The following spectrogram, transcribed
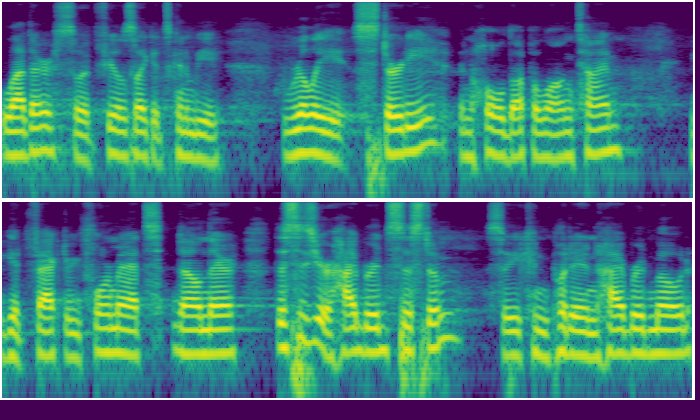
leather, so it feels like it's going to be really sturdy and hold up a long time. You get factory floor mats down there. This is your hybrid system, so you can put it in hybrid mode,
